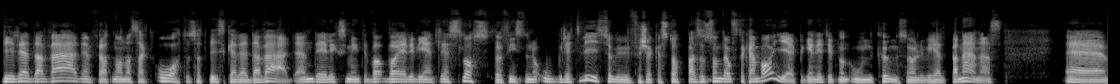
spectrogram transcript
vi räddar världen för att någon har sagt åt oss att vi ska rädda världen. Det är liksom inte vad, vad är det vi egentligen slåss för? Finns det något orättvis som vi vill försöka stoppa? Alltså, som det ofta kan vara i RPG, det är typ någon ond kung som blir helt bananas. Eh,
